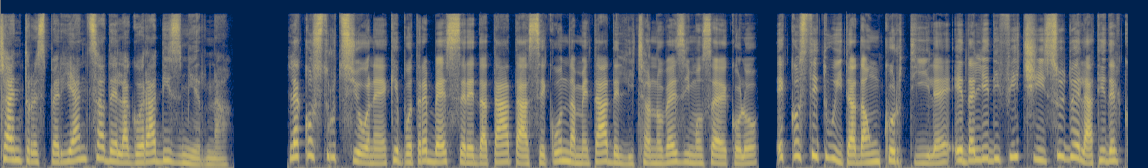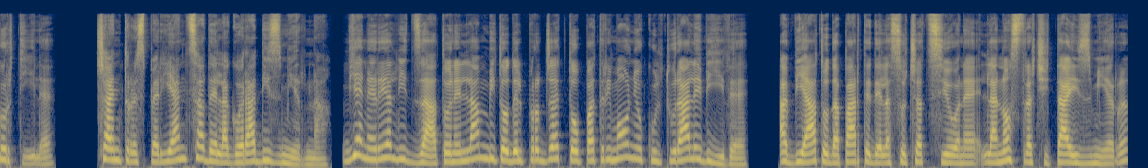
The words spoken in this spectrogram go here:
Centro esperienza dell'Agorà di Smirna. La costruzione, che potrebbe essere datata a seconda metà del XIX secolo, è costituita da un cortile e dagli edifici sui due lati del cortile. Centro esperienza dell'Agorà di Smirna. Viene realizzato nell'ambito del progetto Patrimonio Culturale Vive, avviato da parte dell'associazione La nostra città Izmir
